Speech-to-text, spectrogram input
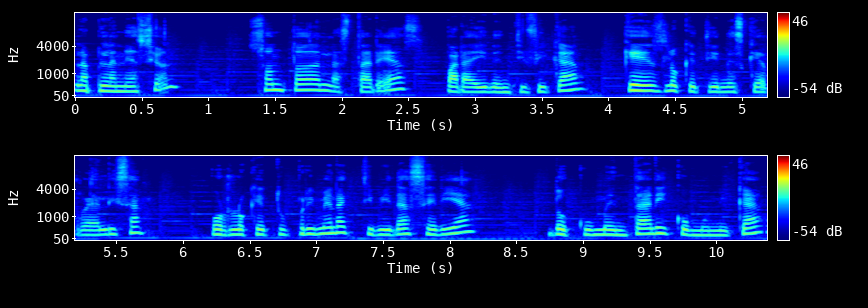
La planeación son todas las tareas para identificar qué es lo que tienes que realizar, por lo que tu primera actividad sería documentar y comunicar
